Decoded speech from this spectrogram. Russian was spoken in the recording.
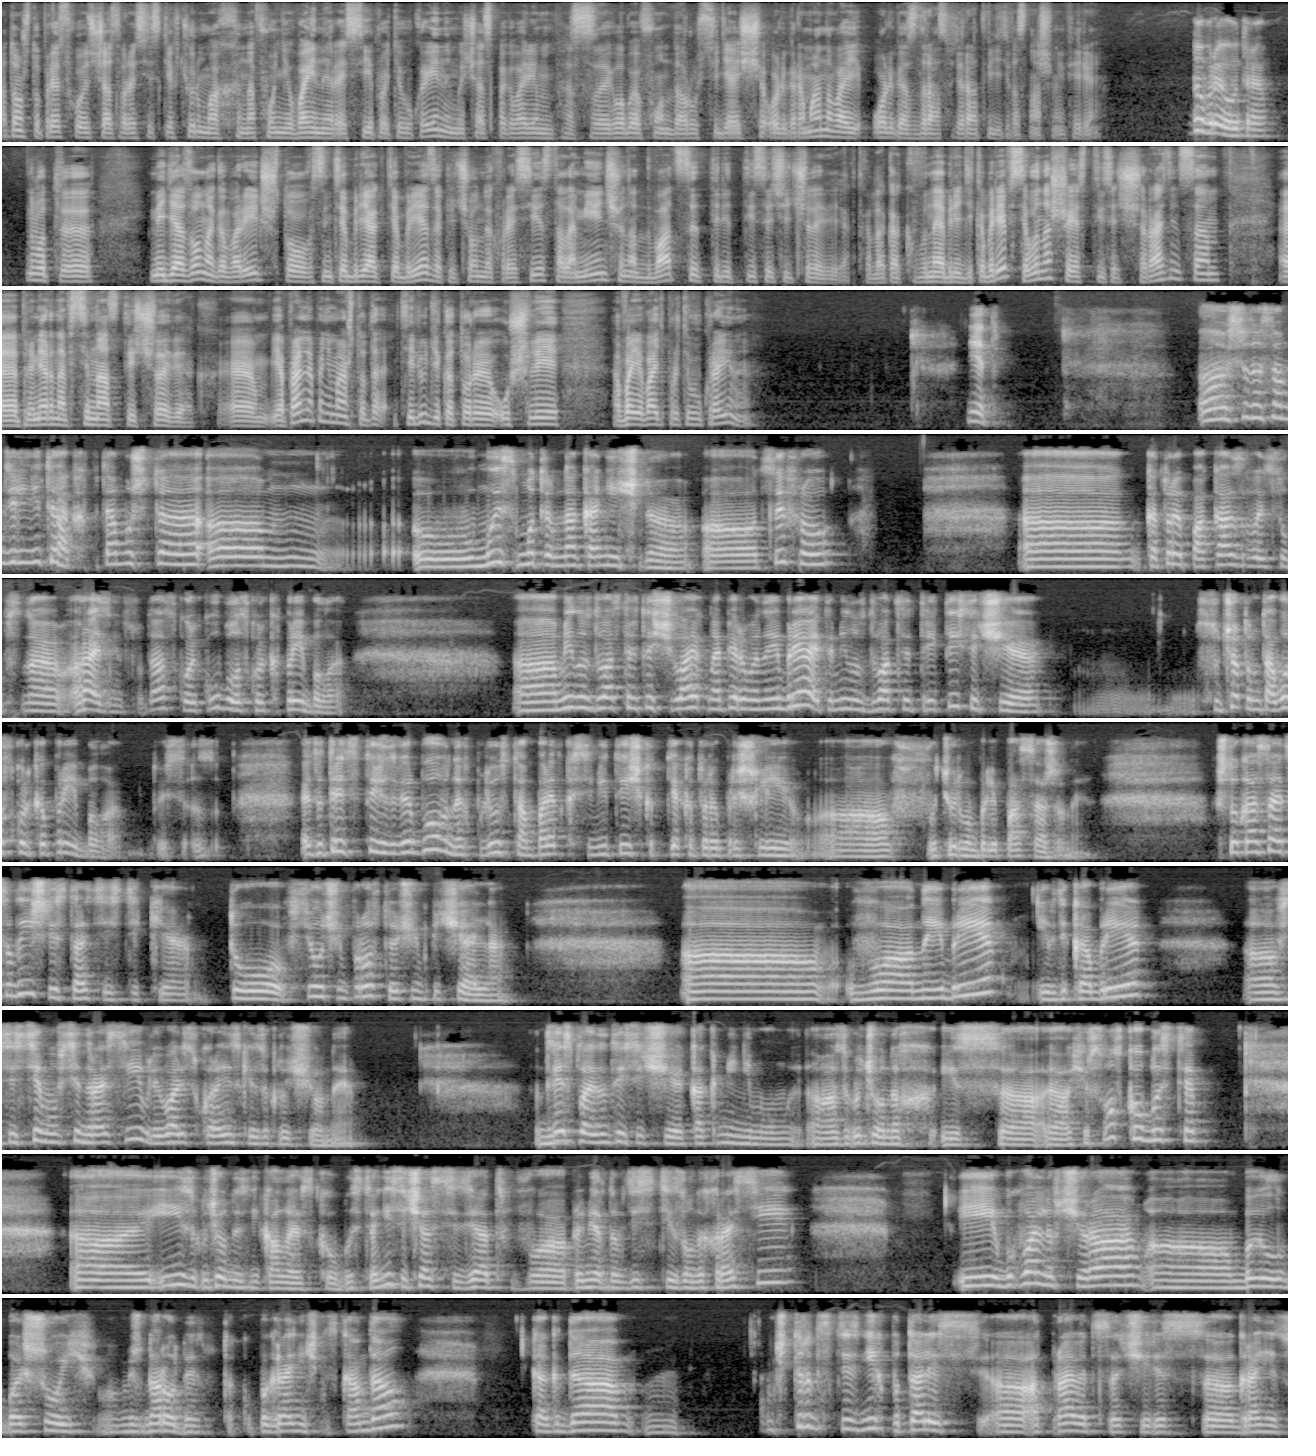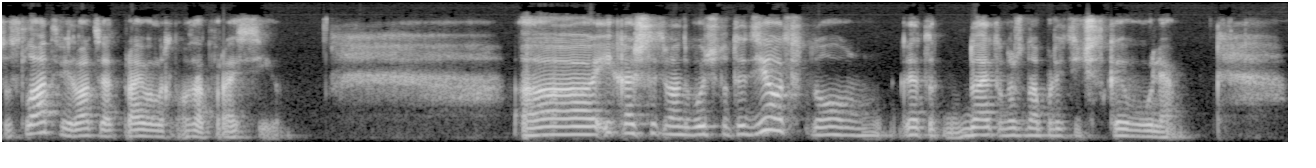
О том, что происходит сейчас в российских тюрьмах на фоне войны России против Украины, мы сейчас поговорим с главой фонда «Русь сидящая» Ольгой Романовой. Ольга, здравствуйте, рад видеть вас в нашем эфире. Доброе утро. Ну вот э, Медиазона говорит, что в сентябре-октябре заключенных в России стало меньше на 23 тысячи человек, тогда как в ноябре-декабре всего на 6 тысяч. Разница э, примерно в 17 тысяч человек. Э, я правильно понимаю, что это те люди, которые ушли воевать против Украины? Нет, Все на самом деле не так, потому что э, мы смотрим на конечную э, цифру, э, которая показывает, собственно, разницу, да, сколько убыло, сколько прибыло. Минус 23 тысячи человек на 1 ноября – это минус 23 тысячи с учетом того, сколько прибыло. То есть это 30 тысяч завербованных, плюс там порядка 7 тысяч тех, которые пришли в тюрьмы, были посажены. Что касается нынешней статистики, то все очень просто и очень печально. А, в ноябре и в декабре а, в систему ФСИН России вливались украинские заключенные. Две с половиной тысячи, как минимум, а, заключенных из Херсонской области и заключенные из Николаевской области. Они сейчас сидят в, примерно в 10 зонах России – и буквально вчера э, был большой международный такой пограничный скандал, когда 14 из них пытались э, отправиться через э, границу с Латвией, Латвия отправила их назад в Россию. Э, и, конечно, с этим надо будет что-то делать, но это, на это нужна политическая воля.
